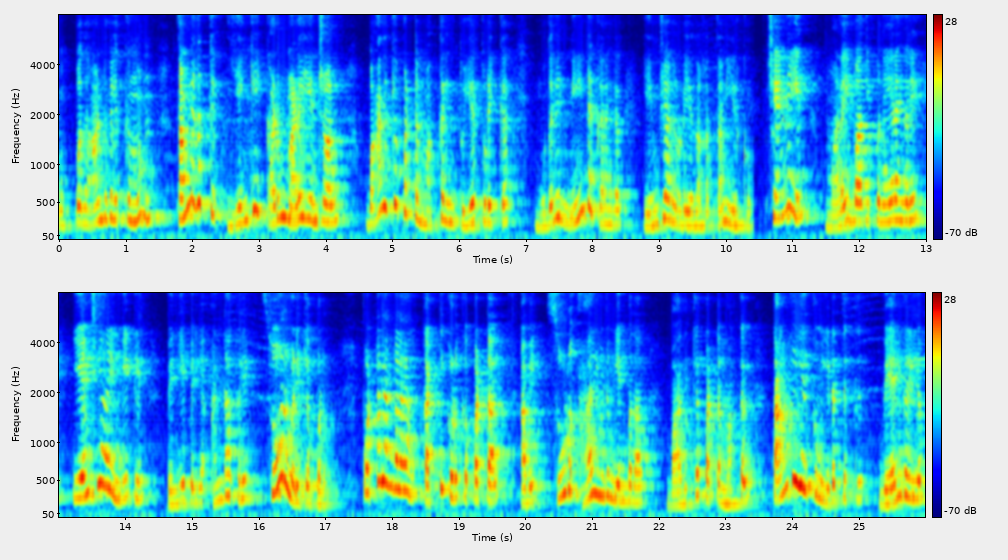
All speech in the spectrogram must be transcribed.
முப்பது ஆண்டுகளுக்கு முன் தமிழகத்தில் எங்கே கடும் மழை என்றாலும் பாதிக்கப்பட்ட மக்களின் துயர் துடைக்க முதலில் நீண்ட கரங்கள் எம்ஜிஆருடையதாகத்தான் இருக்கும். சென்னையில் மழை பாதிப்பு நேரங்களில் எம்ஜிஆரின் வீட்டில் பெரிய பெரிய அண்டாக்களில் சோறு வடிக்கப்படும். பொட்டலங்களாக கட்டி கொடுக்கப்பட்டால் அவை சூடு ஆறிவிடும் என்பதால் பாதிக்கப்பட்ட மக்கள் தங்கியிருக்கும் இடத்துக்கு வேன்களிலும்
